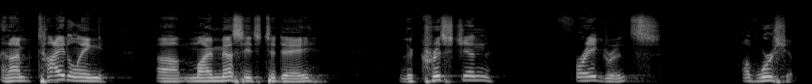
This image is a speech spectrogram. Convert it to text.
And I'm titling uh, my message today, The Christian Fragrance of Worship.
